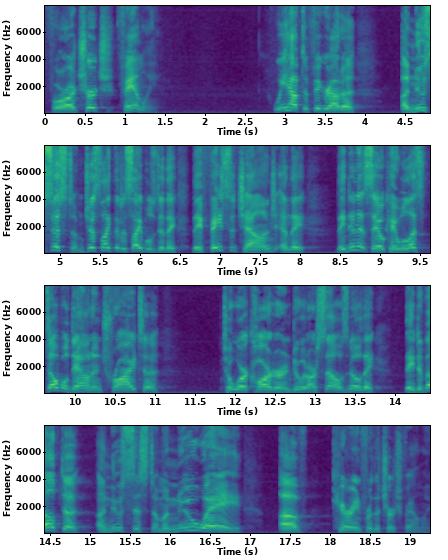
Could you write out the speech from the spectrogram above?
for our church family. We have to figure out a, a new system, just like the disciples did. They, they faced a challenge and they, they didn't say, okay, well, let's double down and try to, to work harder and do it ourselves. No, they, they developed a, a new system, a new way of caring for the church family.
